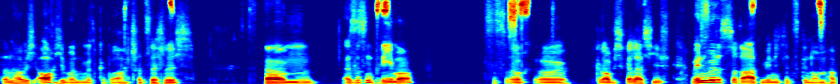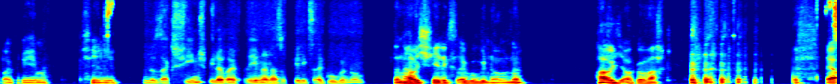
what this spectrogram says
dann habe ich auch jemanden mitgebracht, tatsächlich. Ähm, es ist ein Bremer. Es ist auch, äh, glaube ich, relativ. Wen würdest du raten, wen ich jetzt genommen habe bei Bremen, Feli? Wenn du sagst Schienenspieler bei Bremen, dann hast du Felix Agu genommen. Dann habe ich Felix Agu genommen, ne? Habe ich auch gemacht. ja,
